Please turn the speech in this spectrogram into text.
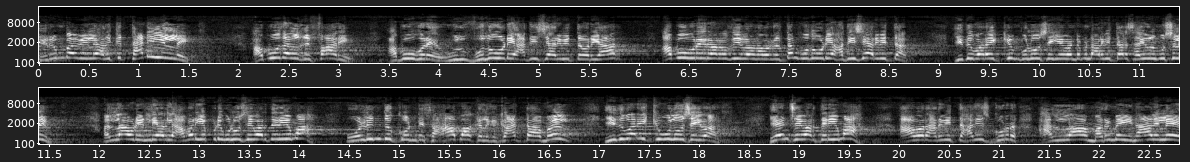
விரும்பவில்லை. அதுக்கு தடை இல்லை. அபூதல் கிஃபாரி அபூஹுரே வுதுவுடைய ஹதீஸை அறிவித்தவர் யார்? அபூஹுரே ஹுரைரா அவர்கள் தான் வுதுவுடைய அதிசய அறிவித்தார். இதுவரைக்கும் வுலு செய்ய வேண்டும் என்று அறிவித்தார் சைவுல் முஸ்லிம். அல்லாவுடைய இல்லையார்கள் அவர் எப்படி உழு செய்வார் தெரியுமா? ஒளிந்து கொண்டு சஹாபாக்களுக்கு காட்டாமல் இதுவரைக்கும் உழு செய்வார். ஏன் செய்வார் தெரியுமா? அவர் அறிவித்த ஹதீஸ் குர் அல்லாஹ் மறுமை நாளிலே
